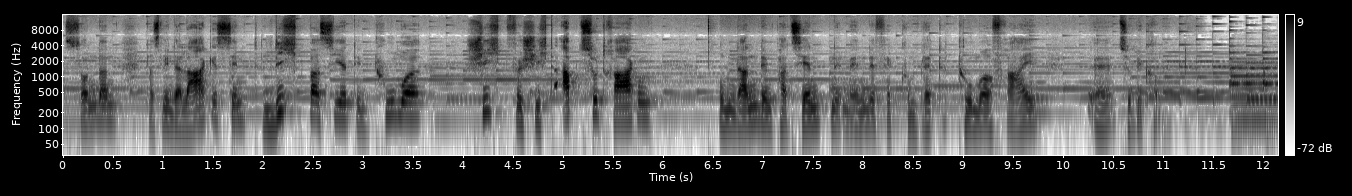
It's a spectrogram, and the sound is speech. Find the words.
sondern dass wir in der Lage sind, lichtbasiert den Tumor Schicht für Schicht abzutragen, um dann den Patienten im Endeffekt komplett tumorfrei äh, zu bekommen.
